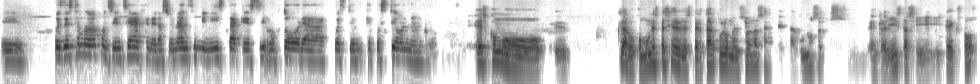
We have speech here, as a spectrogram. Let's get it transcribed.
eh, pues de esta nueva conciencia generacional feminista que es disruptora, cuestión, que cuestiona. Es como, eh, claro, como una especie de despertar, tú lo mencionas en, algunas entrevistas y textos,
